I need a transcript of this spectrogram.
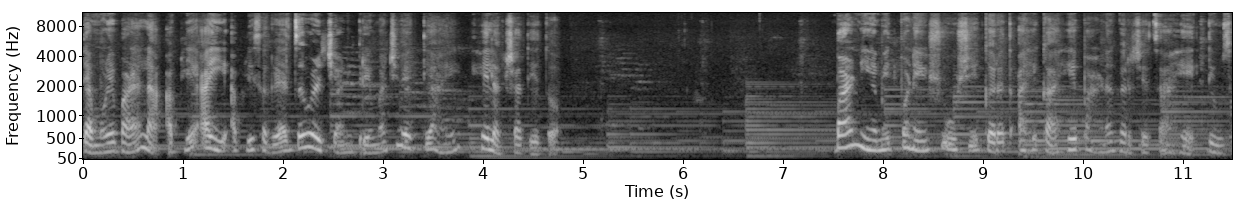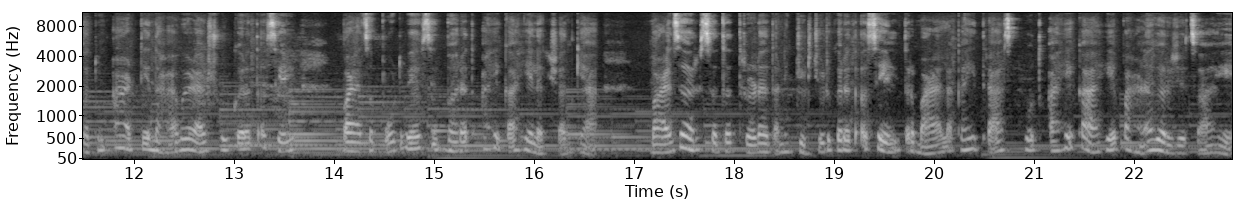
त्यामुळे बाळाला आपली आई आपली सगळ्यात जवळची आणि प्रेमाची व्यक्ती आहे हे लक्षात येतं. बाळ नियमितपणे शू शी करत आहे का हे पाहणं गरजेचं आहे. दिवसातून आठ ते दहा वेळा शू करत असेल बाळाचं पोट व्यवस्थित भरत आहे का हे लक्षात घ्या. बाळ जर सतत रडत आणि चिडचिड करत असेल तर बाळाला काही त्रास होत आहे का हे पाहणं गरजेचं आहे.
